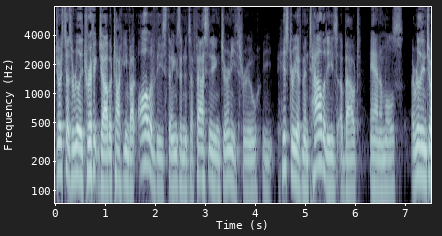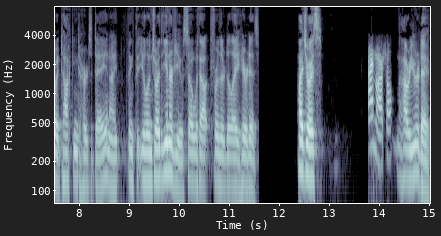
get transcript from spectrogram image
Joyce does a really terrific job of talking about all of these things, and it's a fascinating journey through the history of mentalities about animals. I really enjoyed talking to her today, and I think that you'll enjoy the interview. So, without further delay, here it is. Hi, Joyce. Hi, Marshall. How are you today?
